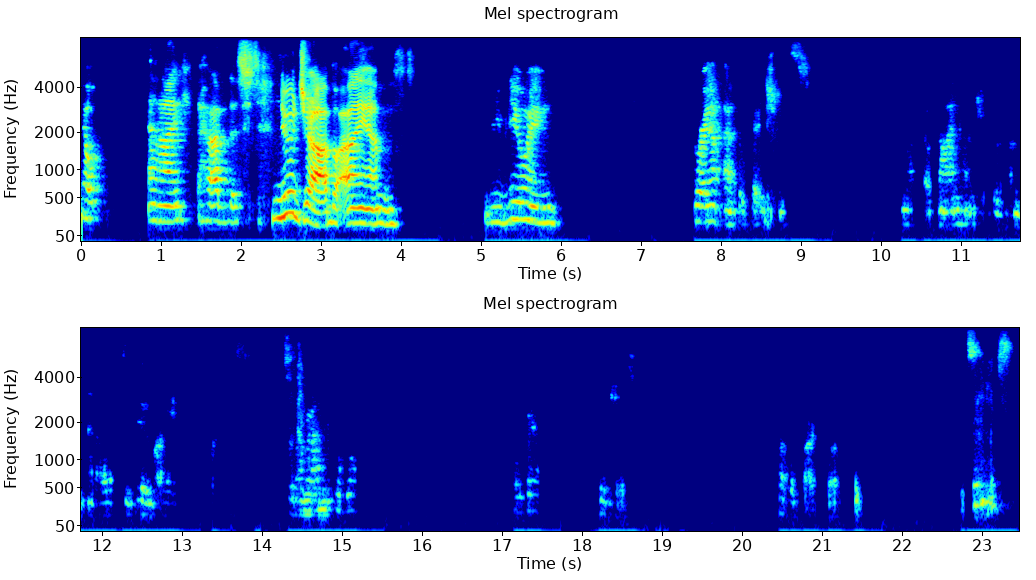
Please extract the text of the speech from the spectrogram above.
I. and I have this new job. I am reviewing grant applications. I have nine hundred of them that I have to do. So I'm art book. It's interesting.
